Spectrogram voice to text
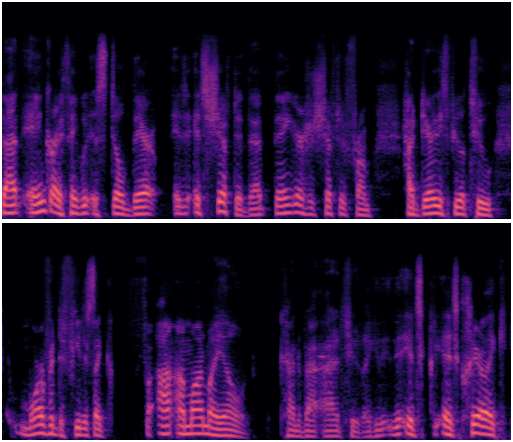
that anger i think is still there. It, it's shifted. That anger has shifted from how dare these people to more of a defeatist like i'm on my own kind of attitude. Like it's it's clear like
